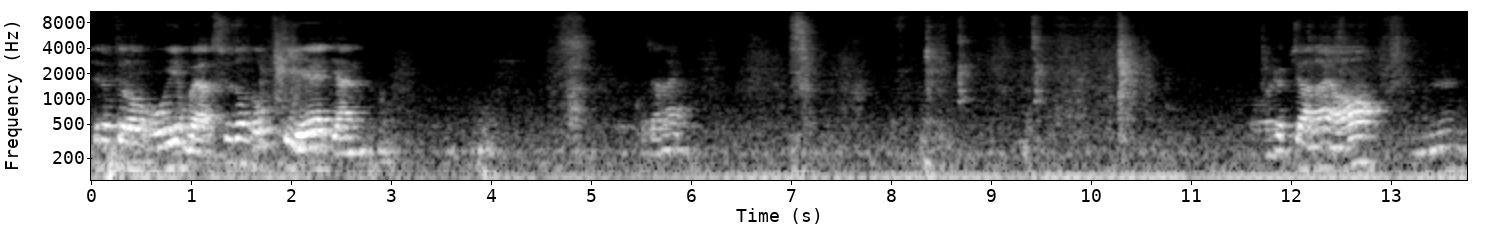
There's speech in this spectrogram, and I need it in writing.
최종적으로 5일은 뭐야? 수도 높이에 대한 거잖아요. 어렵지 않아요. 음.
